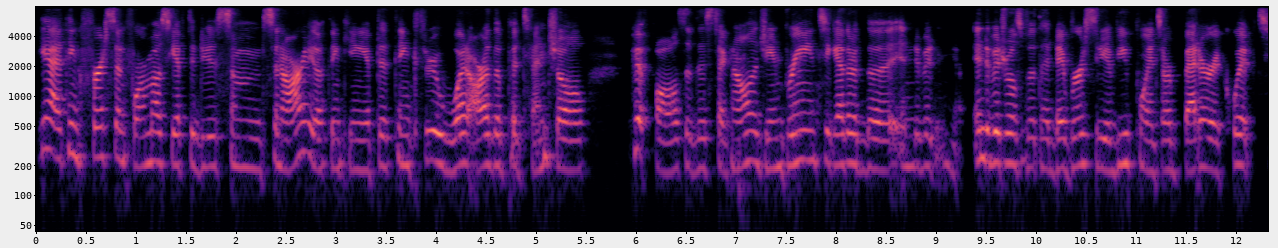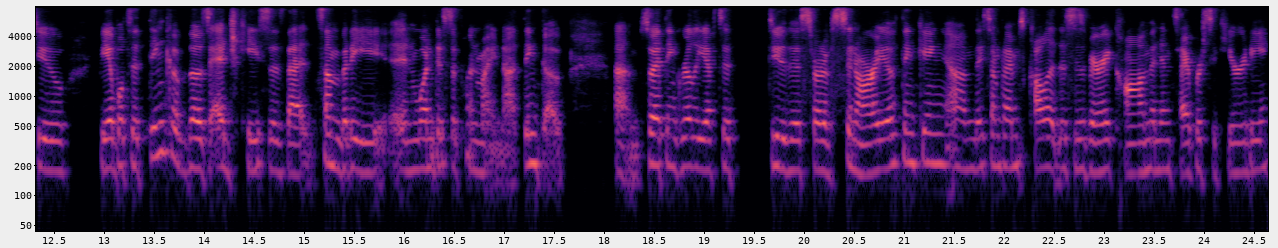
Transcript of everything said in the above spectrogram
Yeah, I think first and foremost, you have to do some scenario thinking. You have to think through what are the potential pitfalls of this technology and bringing together the individ individuals with a diversity of viewpoints are better equipped to be able to think of those edge cases that somebody in one discipline might not think of. Um, so I think really you have to do this sort of scenario thinking. Um, they sometimes call it. This is very common in cybersecurity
